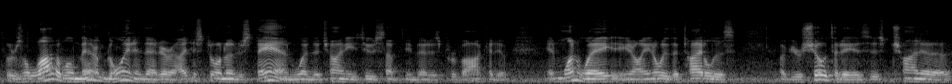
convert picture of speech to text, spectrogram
So there's a lot of momentum going in that area. I just don't understand when the Chinese do something that is provocative. In one way, you know, I know the title is of your show today is, is China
